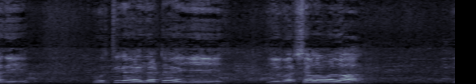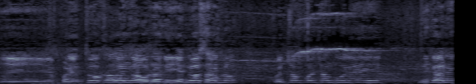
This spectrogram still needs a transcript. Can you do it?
అది పూర్తిగా ఏంటంటే ఈ ఈ వర్షాల వల్ల ఈ ఎప్పుడు ఎంతో కాలంగా ఉన్నది. ఎన్నోసార్లు కొంచెం కొంచెం కూలి కానీ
